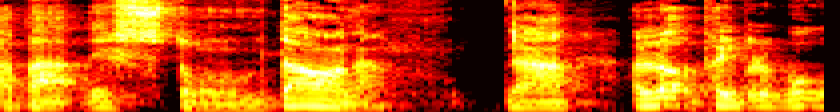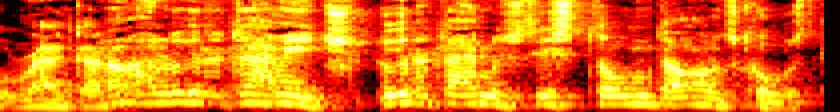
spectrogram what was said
about this storm, Dana. Now, a lot of people that walk around going, oh, look at the damage, look at the damage this storm Dana's caused.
